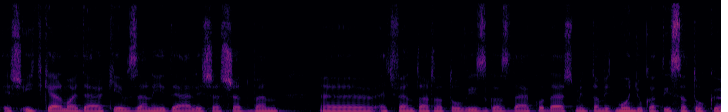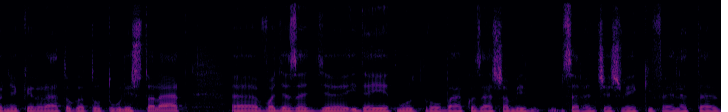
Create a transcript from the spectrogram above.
és így kell majd elképzelni ideális esetben egy fenntartható vízgazdálkodást, mint amit mondjuk a Tiszató környékére látogató túlista lát, vagy ez egy idejét múlt próbálkozás, ami szerencsés végkifejlettel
